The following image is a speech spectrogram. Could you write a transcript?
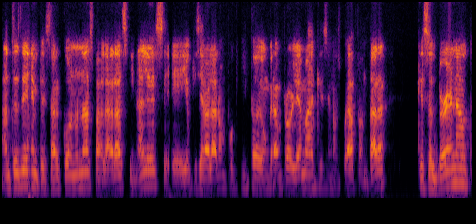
antes de empezar con unas palabras finales, eh, yo quisiera hablar un poquito de un gran problema que se nos puede afrontar, que es el burnout.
